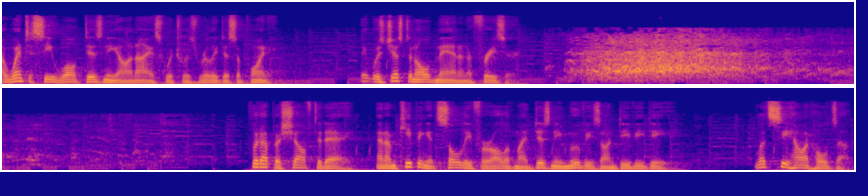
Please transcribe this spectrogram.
I went to see Walt Disney on ice, which was really disappointing. It was just an old man in a freezer. Put up a shelf today, and I'm keeping it solely for all of my Disney movies on DVD. Let's see how it holds up.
